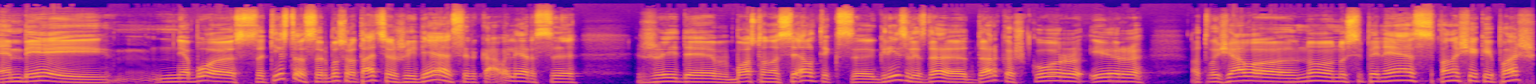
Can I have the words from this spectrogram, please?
NBA nebuvo statistas, svarbus rotacijos žaidėjas ir Cavaliers e, žaidė Bostono Celtics, e, Grizzlies dar, dar kažkur ir atvažiavo, nu, nusipenėjęs panašiai kaip aš.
